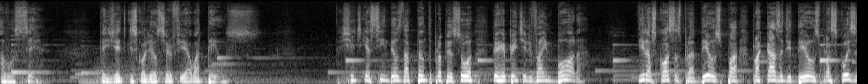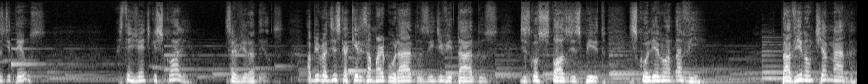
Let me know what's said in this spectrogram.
a você. Tem gente que escolheu ser fiel a Deus. Tem gente que assim, Deus dá tanto para a pessoa, de repente ele vai embora, vira as costas para Deus, para a casa de Deus, para as coisas de Deus. Mas tem gente que escolhe servir a Deus. A Bíblia diz que aqueles amargurados, endividados, desgostosos de espírito, escolheram a Davi. Davi não tinha nada,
